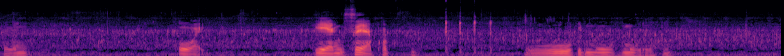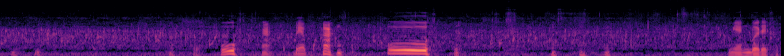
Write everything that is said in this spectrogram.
กำลังโอ้ยแกงแซ่บครับ โอ้เป็นหมูหมูเลยโอ้แบบงามโอ้เงียนเบอร์ได้ครับ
